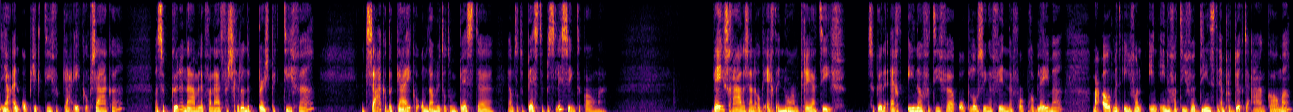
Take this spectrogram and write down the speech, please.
ja, een objectieve kijk op zaken. Want ze kunnen namelijk vanuit verschillende perspectieven zaken bekijken om dan weer tot een beste, ja, om tot de beste beslissing te komen. Weegschalen zijn ook echt enorm creatief. Ze kunnen echt innovatieve oplossingen vinden voor problemen, maar ook met innovatieve diensten en producten aankomen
